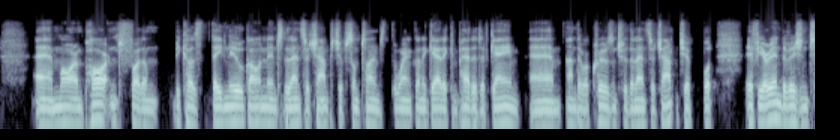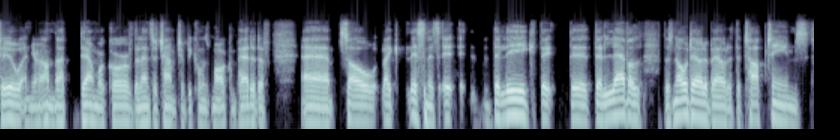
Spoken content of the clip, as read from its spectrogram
um, more important for them because they knew going into the Leinster Championship sometimes they weren't going to get a competitive game um, and they were cruising through the Leinster Championship. But if you're in Division Two and you're on that downward curve, the Leinster Championship becomes more competitive. Uh, so, like, listen, it's it, it, the league, the, the the level. There's no doubt about it. The top teams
